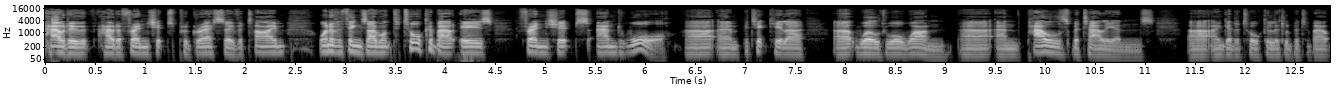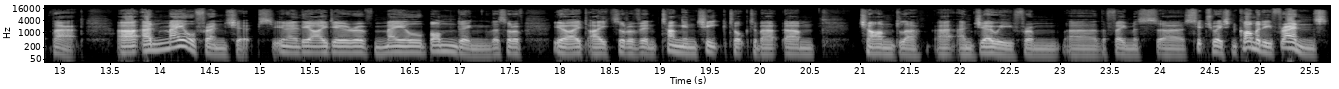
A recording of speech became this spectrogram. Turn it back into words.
how do how do friendships progress over time? One of the things I want to talk about is friendships and war, uh, in particular uh, World War One uh, and PALS battalions. Uh, I'm going to talk a little bit about that uh, and male friendships. You know, the idea of male bonding. The sort of you know, I, I sort of in tongue in cheek talked about. Um, Chandler uh, and Joey from uh, the famous uh, situation comedy Friends,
